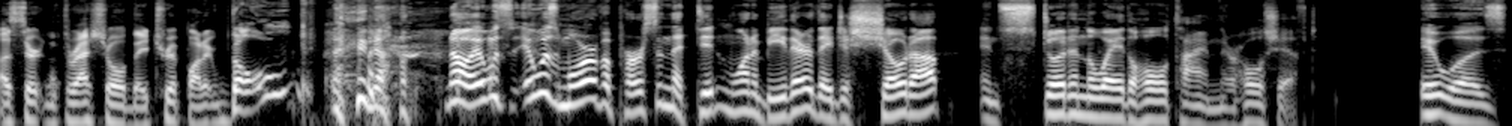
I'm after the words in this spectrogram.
a certain threshold, they trip on it. No, no, it was it was more of a person that didn't want to be there. They just showed up and stood in the way the whole time, their whole shift. It was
